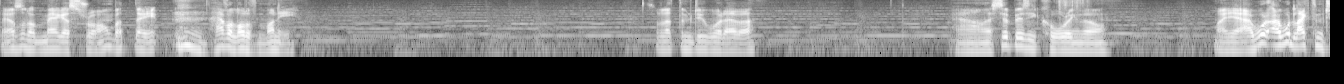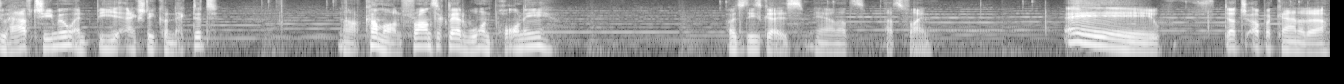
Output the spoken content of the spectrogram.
They're also not mega strong, but they have a lot of money. So let them do whatever. Oh, they're still busy coring though. Well, yeah, I would I would like them to have Chimu and be actually connected. Now, come on, France declared war on Pawnee. Oh, it's these guys. Yeah, that's that's fine. Hey, Dutch Upper Canada.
